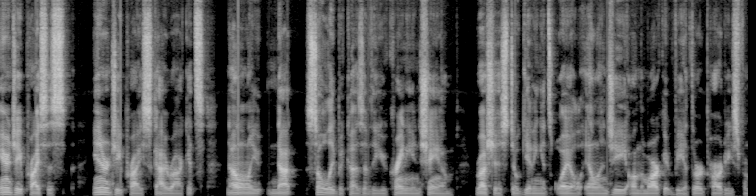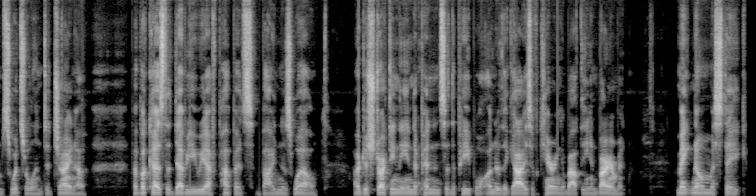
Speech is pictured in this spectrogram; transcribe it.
Energy prices energy price skyrockets not only not solely because of the Ukrainian sham, Russia is still getting its oil LNG on the market via third parties from Switzerland to China, but because the WEF puppets, Biden as well, are destructing the independence of the people under the guise of caring about the environment. Make no mistake,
